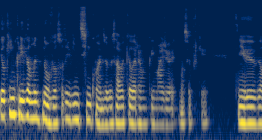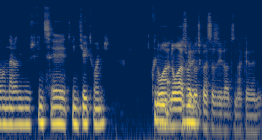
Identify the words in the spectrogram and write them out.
Ele que é incrivelmente novo, ele só tem 25 anos, eu pensava que ele era um bocadinho mais velho, não sei porquê. Tinha a ideia dele andar ali nos 27, 28 anos. Não há, não há jogadores com essas idades na academia.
